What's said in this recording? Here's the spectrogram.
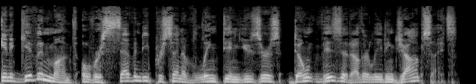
In a given month, over 70% of LinkedIn users don't visit other leading job sites.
